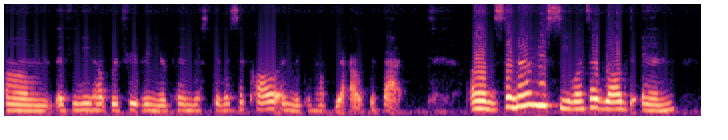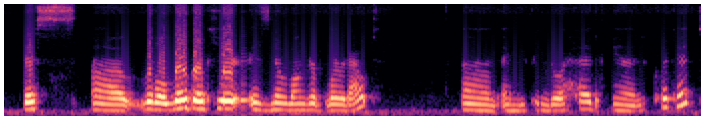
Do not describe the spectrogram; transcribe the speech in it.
Um, if you need help retrieving your PIN, just give us a call and we can help you out with that. Um, so now you see, once I've logged in, this uh, little logo here is no longer blurred out. Um, and you can go ahead and click it.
